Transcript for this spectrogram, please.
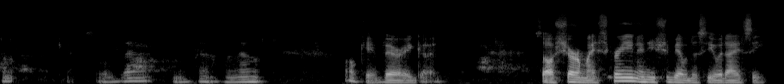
Cancel that, that one out. okay very good so I'll share my screen and you should be able to see what I see.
